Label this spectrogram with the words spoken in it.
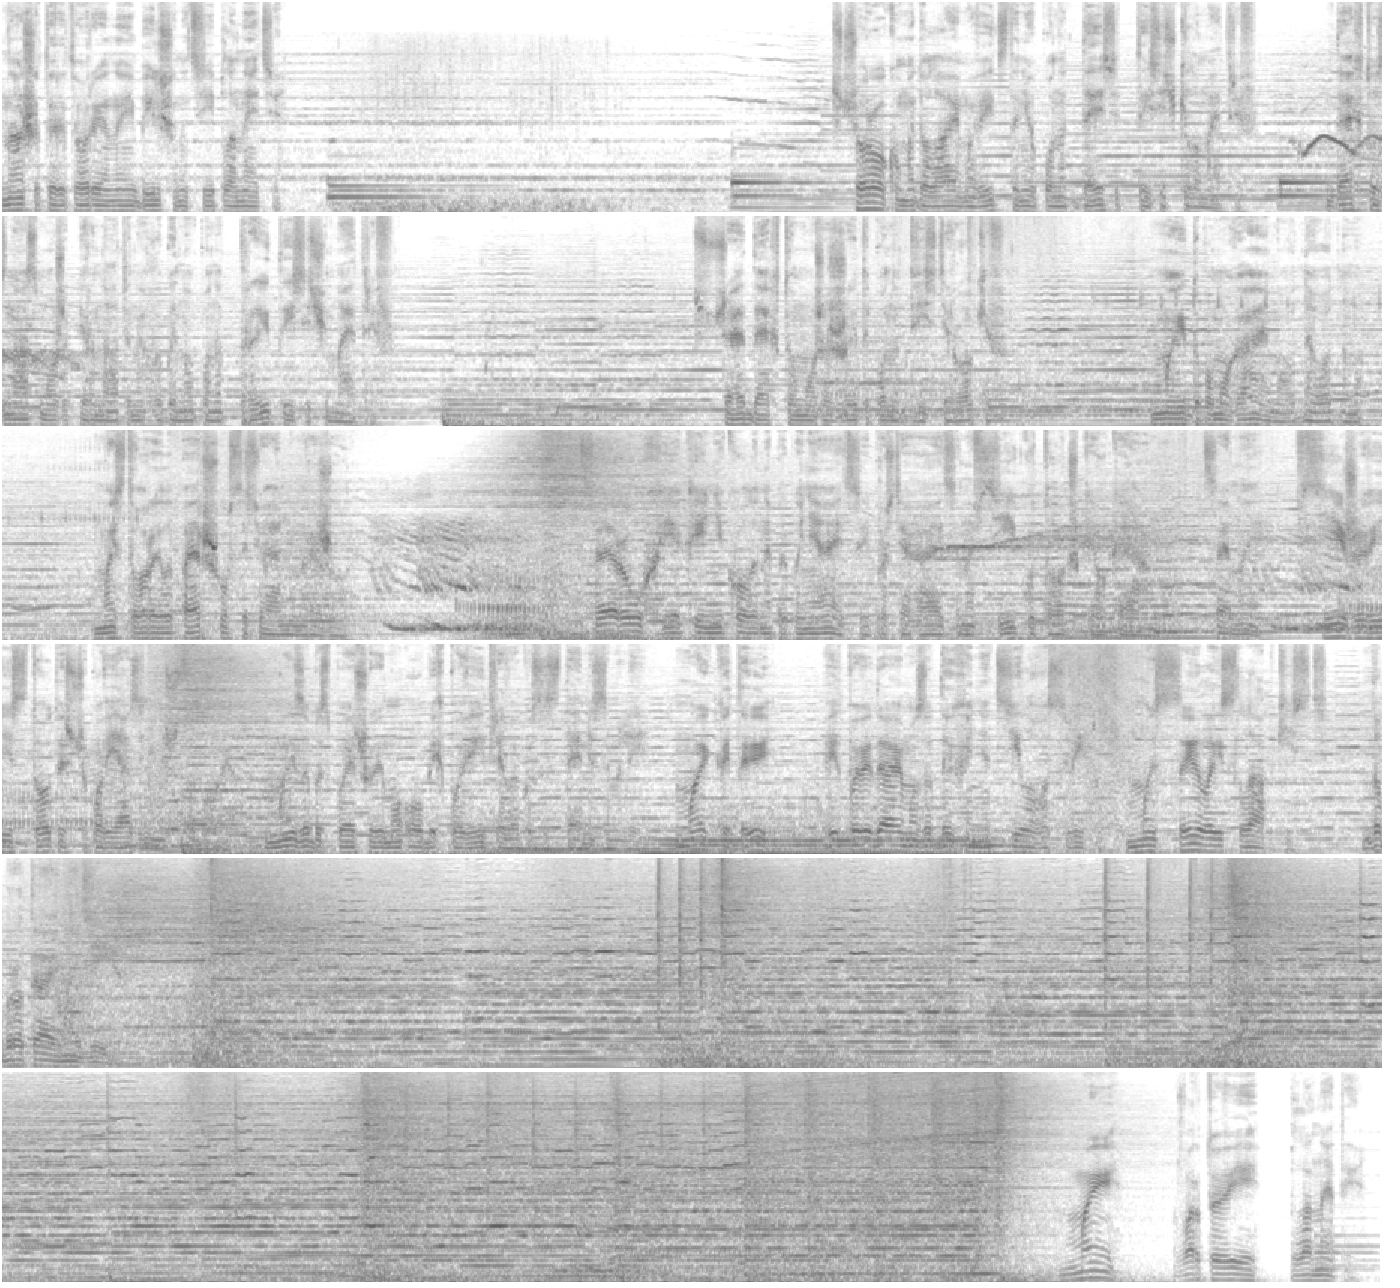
Наша територія найбільша на цій планеті. Щороку ми долаємо відстані у понад 10 тисяч кілометрів. Дехто з нас може пірнати на глибину понад 3 тисячі метрів. Ще дехто може жити понад 200 років. Ми допомагаємо одне одному. Ми створили першу соціальну мережу. Це рух, який ніколи не припиняється і простягається на всі куточки океану. Це ми, всі живі істоти, що пов'язані між собою. Ми забезпечуємо обіг повітря в екосистемі Землі. Ми кити відповідаємо за дихання цілого світу. Ми сила і слабкість, доброта і надія. Вартові планети.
